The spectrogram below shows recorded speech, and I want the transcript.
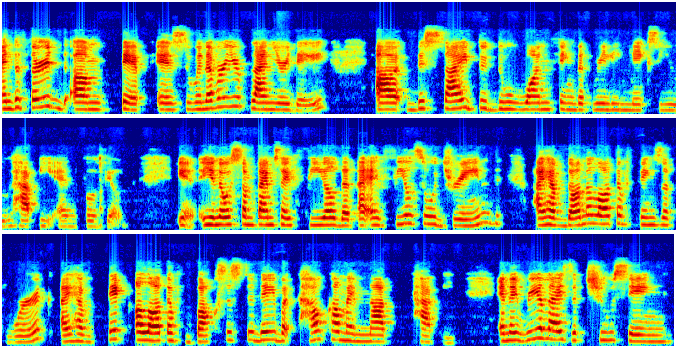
And the third um, tip is whenever you plan your day uh, decide to do one thing that really makes you happy and fulfilled. You know sometimes i feel that i feel so drained. I have done a lot of things at work. I have ticked a lot of boxes today but how come i'm not happy? And i realized that choosing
